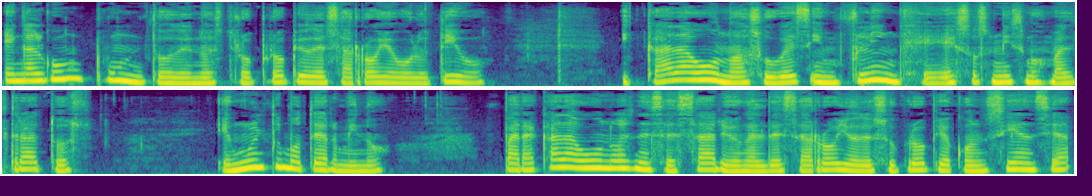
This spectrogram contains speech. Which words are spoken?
en algún punto de nuestro propio desarrollo evolutivo y cada uno a su vez inflige esos mismos maltratos. En último término, para cada uno es necesario en el desarrollo de su propia conciencia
